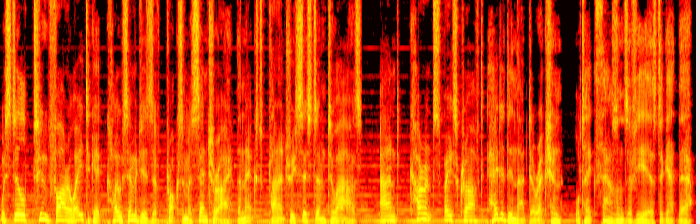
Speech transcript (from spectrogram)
We're still too far away to get close images of Proxima Centauri, the next planetary system to ours, and current spacecraft headed in that direction will take thousands of years to get there.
